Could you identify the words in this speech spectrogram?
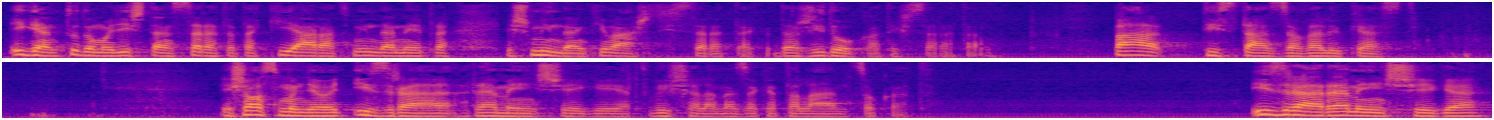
Igen, tudom, hogy Isten szeretete kiárat minden népre, és mindenki mást is szeretek, de a zsidókat is szeretem. Pál tisztázza velük ezt. És azt mondja, hogy Izrael reménységért viselem ezeket a láncokat. Izrael reménysége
